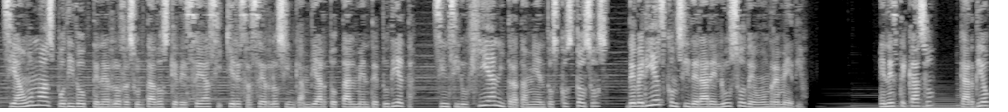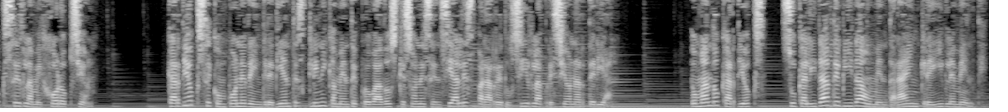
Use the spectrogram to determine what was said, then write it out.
si aún no has podido obtener los resultados que deseas y quieres hacerlo sin cambiar totalmente tu dieta, sin cirugía ni tratamientos costosos, deberías considerar el uso de un remedio. En este caso, Cardiox es la mejor opción. Cardiox se compone de ingredientes clínicamente probados que son esenciales para reducir la presión arterial. Tomando Cardiox, su calidad de vida aumentará increíblemente.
